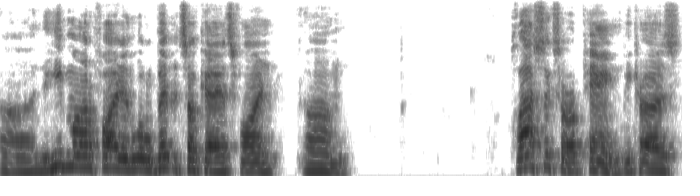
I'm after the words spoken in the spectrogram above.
uh, he modified it a little bit. It's okay. It's fine. Um, plastics are a pain because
